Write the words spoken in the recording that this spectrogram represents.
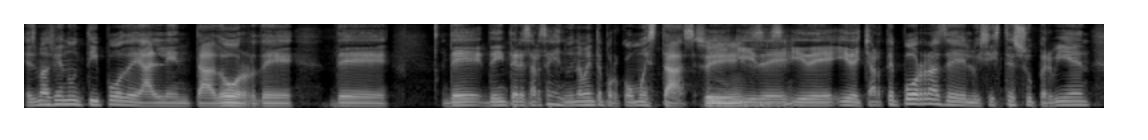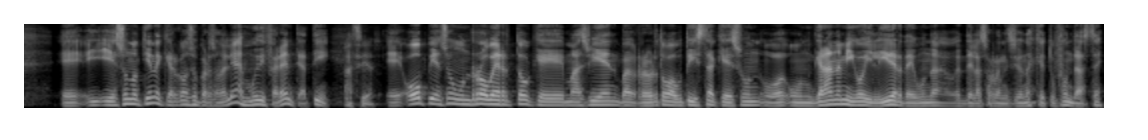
es más bien un tipo de alentador, de, de, de, interesarse genuinamente por cómo estás y, de, Y, de, y de echarte porras de lo hiciste súper bien. Eh, y eso no tiene que ver con su personalidad, es muy diferente a ti. Así es. Eh, o pienso en un Roberto que más bien, Roberto Bautista, que es un, un, gran amigo y líder de una de las organizaciones que tú fundaste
